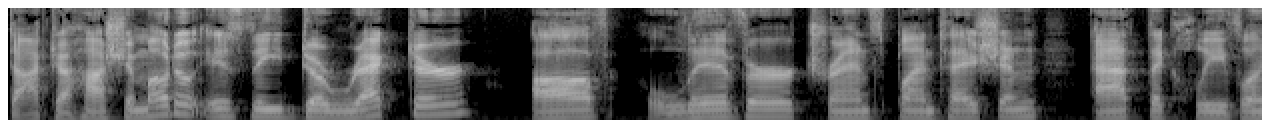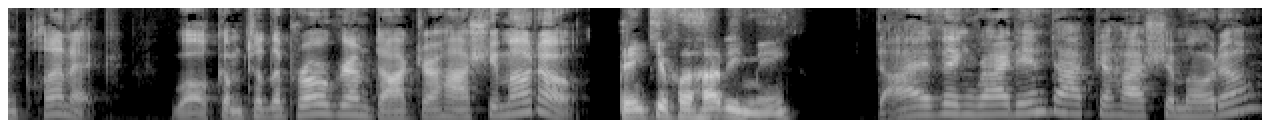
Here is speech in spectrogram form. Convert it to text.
Dr. Hashimoto is the director of liver transplantation at the Cleveland Clinic. Welcome to the program, Dr. Hashimoto. Thank you for having me. Diving right in, Dr. Hashimoto,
